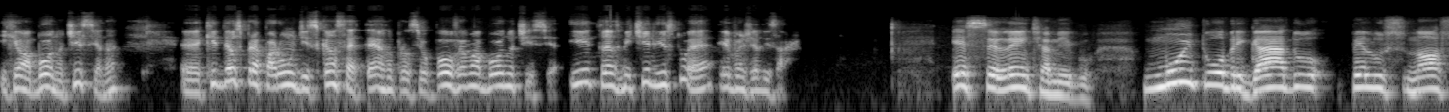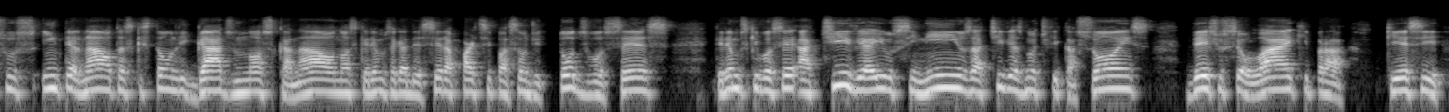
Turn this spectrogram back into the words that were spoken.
e que é uma boa notícia, né? É, que Deus preparou um descanso eterno para o seu povo é uma boa notícia. E transmitir isto é evangelizar. Excelente, amigo. Muito obrigado pelos nossos internautas que estão ligados no nosso canal. Nós queremos agradecer a participação de todos vocês. Queremos que você ative aí os sininhos, ative as notificações, deixe o seu like para que esse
